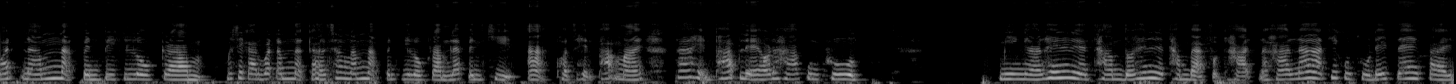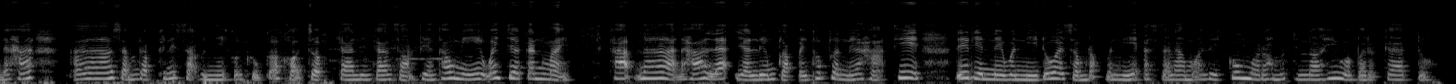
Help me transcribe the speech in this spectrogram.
วัดน้ำหนักเป็นปีกิโลกรัม ไม่ใช่การวัดน้ำหนักการชั่งน้ำหนักเป็นกิโลกรัม และเป็นขีดอะพอจะเห็นภาพไหมถ้าเห็นภาพแล้วนะคะ คุณครู มีงานให้นักเรียนทำโดยให้นักเรียนทำแบบฝึกหัดนะคะ หน้าที่คุณครูได้แจ้งไปนะคะสำสำหรับคณิตศาสตร์วันนี้คุณครูก็ขอจบการเรียนการสอนเพียงเท่านี้ ไว้เจอกันใหม่คาบหน้านะคะ และอย่าลืมกลับไปทบทวนเนื้อหาที่ได้เรียนในวันนี้ด้วยสำหรับวันนี้อัสสลามุอะลัยกุมวะเราะห์มะตุลลอฮิวะบะเราะกาตุฮ์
